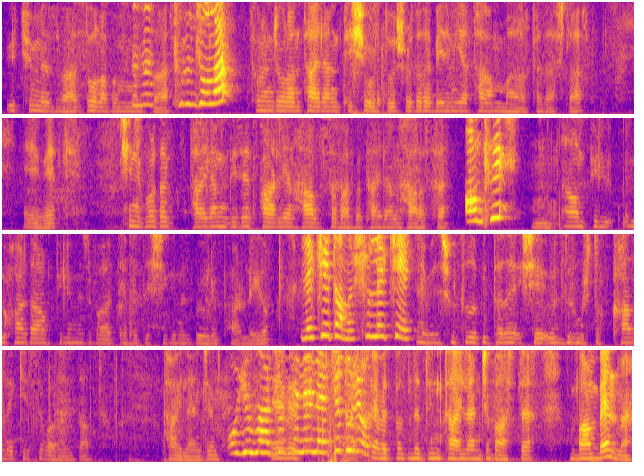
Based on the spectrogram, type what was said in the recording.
ütümüz var, dolabımız var. Turuncu olan Turuncu olan Taylan'ın tişörtü. Şurada da benim yatağım var arkadaşlar. Evet. Şimdi burada Taylan'ın güzel parlayan halısı var. Bu Taylan'ın halısı. ampul. Hmm, Ampul, yukarıda ampulümüz var. Evet ışığımız böyle parlıyor. Leke tanı şu leke. Evet şurada da bir tane şey öldürmüştük. Kan lekesi var orada. Taylancım. O yıllarca Evet. senelerce duruyor. Evet bunu da dün Taylancı bastı. Bamben mi?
